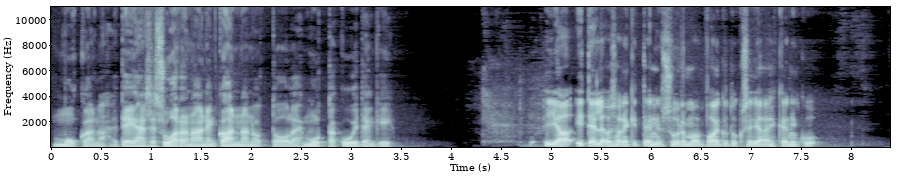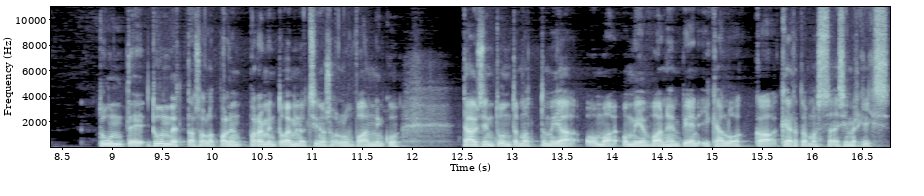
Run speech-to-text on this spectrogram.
mukana. Että eihän se suoranainen kannanotto ole, mutta kuitenkin. Ja itselle olisi ainakin tehnyt suurimman vaikutuksen ja ehkä niin kuin tunte, tunnetasolla paljon paremmin toiminut. Siinä olisi ollut vaan niin kuin täysin tuntemattomia oma, omien vanhempien ikäluokkaa kertomassa esimerkiksi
